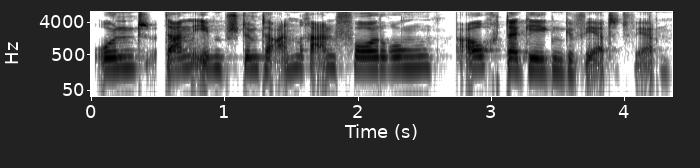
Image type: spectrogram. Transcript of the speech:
und dann eben bestimmte andere Anforderungen auch dagegen gewertet werden.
